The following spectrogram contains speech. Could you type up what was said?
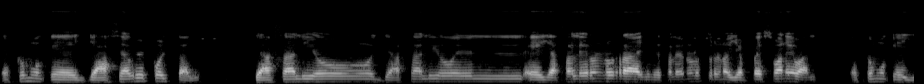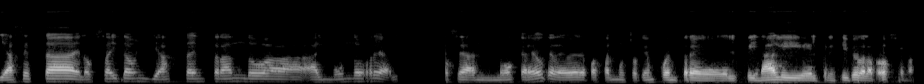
es como que ya se abrió el portal, ya salió, ya salió el, eh, ya salieron los rayos, ya salieron los truenos, ya empezó a nevar es como que ya se está, el upside down ya está entrando al mundo real. O sea, no creo que debe de pasar mucho tiempo entre el final y el principio de la próxima.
